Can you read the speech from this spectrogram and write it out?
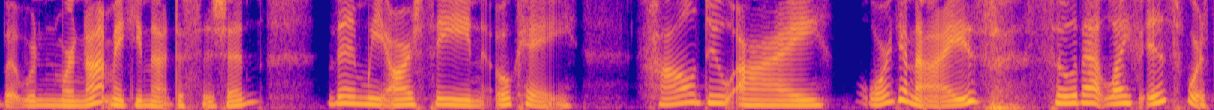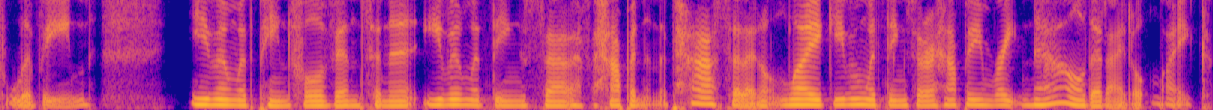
But when we're not making that decision, then we are saying, okay, how do I organize so that life is worth living? Even with painful events in it, even with things that have happened in the past that I don't like, even with things that are happening right now that I don't like.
